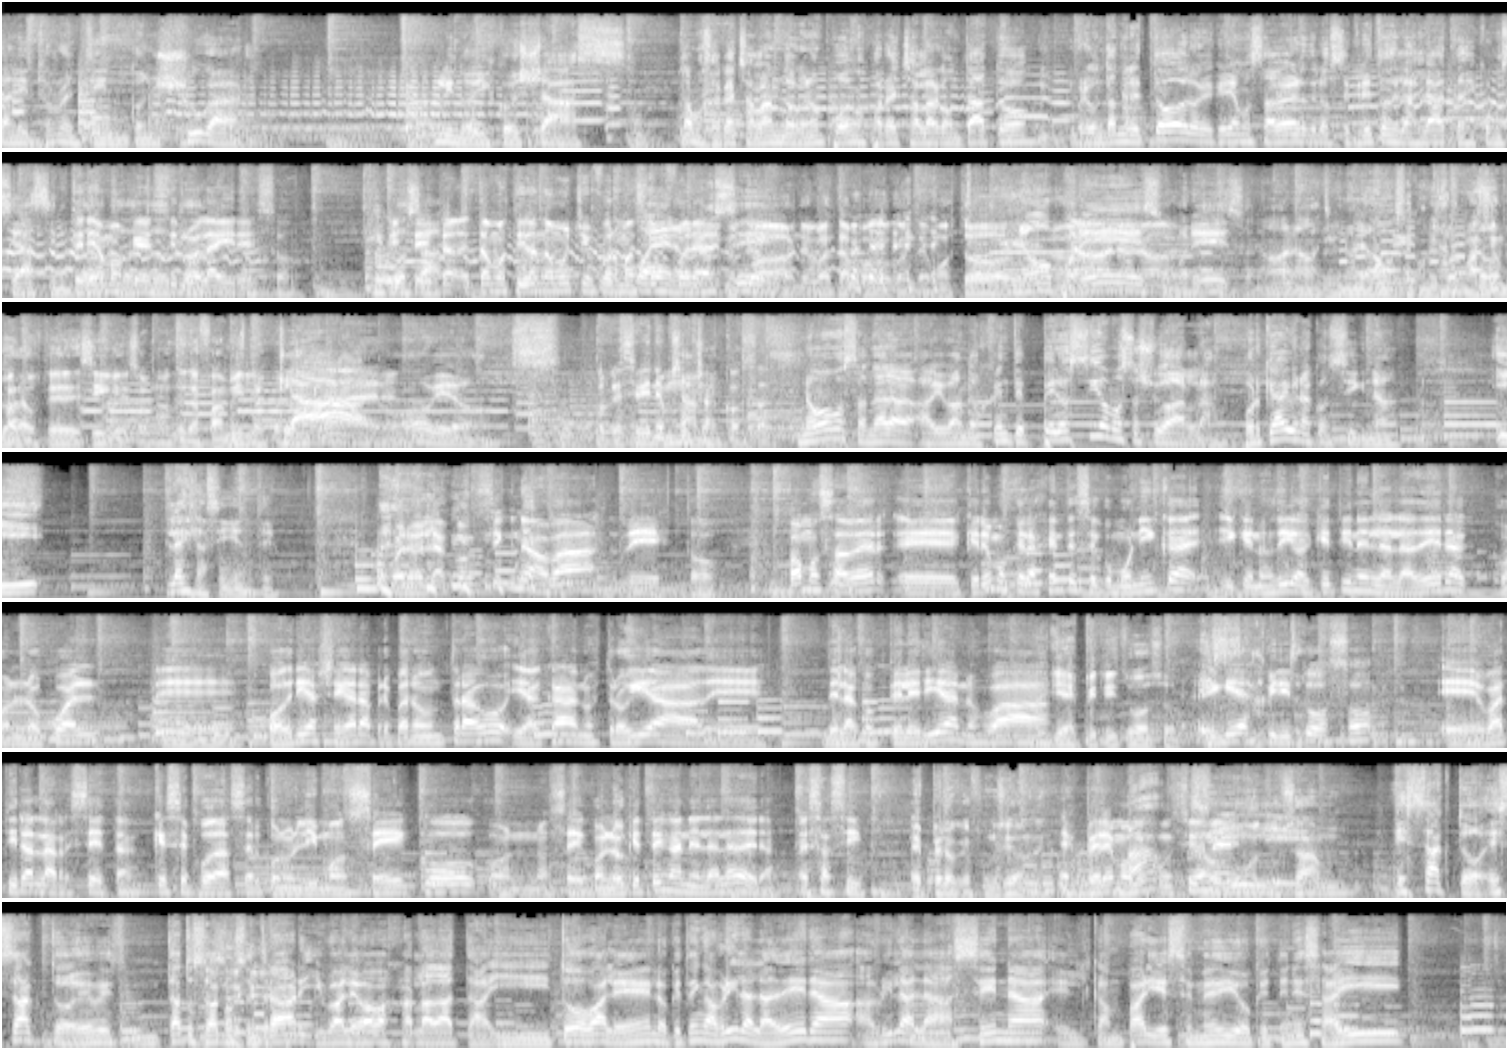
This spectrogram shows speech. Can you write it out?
Stanley Torrentin con Sugar. Un lindo disco de jazz. Estamos acá charlando, que no podemos parar de charlar con Tato, preguntándole todo lo que queríamos saber de los secretos de las latas y cómo se hacen. todo, Teníamos todo, que todo, decirlo todo. al aire eso. Estamos tirando mucha información Bueno, fuera no igual tampoco contemos todo. No, por eso, no. por eso. No, no, no le vamos a contar Información todo. para ustedes sí que somos de la familia. pero- Claro, Claro. obvio. Porque se vienen Escuchame. muchas cosas. No vamos a andar avivando gente, pero sí vamos a ayudarla, porque hay una consigna. Y la es la siguiente. Bueno, la consigna va de esto. Vamos a ver, eh, queremos que la gente se comunica y que nos diga qué tiene en la ladera, con lo cual eh, podría llegar a preparar un trago. Y acá nuestro guía de, de la coctelería nos va. El guía espirituoso. El guía espirituoso eh, va a tirar la receta. ¿Qué se puede hacer con un limón seco? Con, no sé, con lo que tengan en la heladera. Es así. Espero que funcione. Esperemos Va, que funcione. Como y- tu Sam. Exacto, exacto. eh, Tato se va a concentrar y vale, va a bajar la data. Y todo vale, ¿eh? Lo que tenga, abrí la ladera, abrí la, la cena, el Campari ese medio que tenés ahí.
